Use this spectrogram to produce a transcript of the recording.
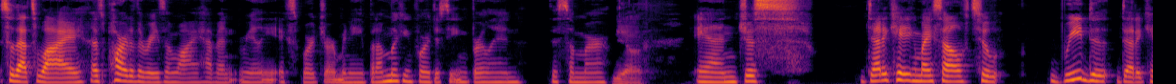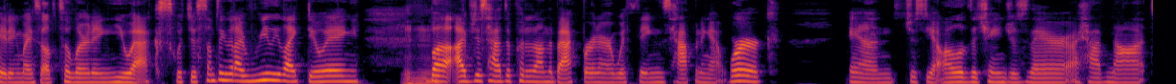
so that's why that's part of the reason why I haven't really explored Germany. But I'm looking forward to seeing Berlin this summer. Yeah, and just dedicating myself to rededicating myself to learning UX, which is something that I really like doing, mm-hmm. but I've just had to put it on the back burner with things happening at work and just yeah, all of the changes there. I have not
